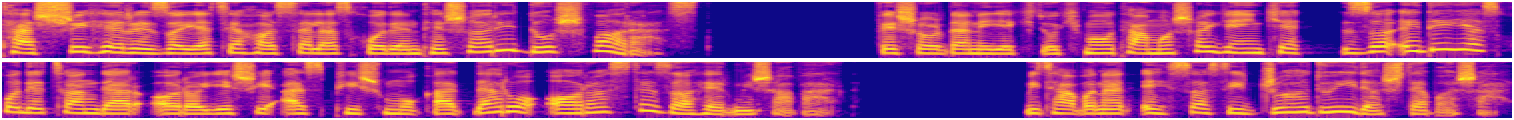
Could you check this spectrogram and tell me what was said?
تشریح رضایت حاصل از خود انتشاری دشوار است. فشردن یک دکمه و تماشای اینکه زائده ای از خودتان در آرایشی از پیش مقدر و آراسته ظاهر می شود. می تواند احساسی جادویی داشته باشد.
